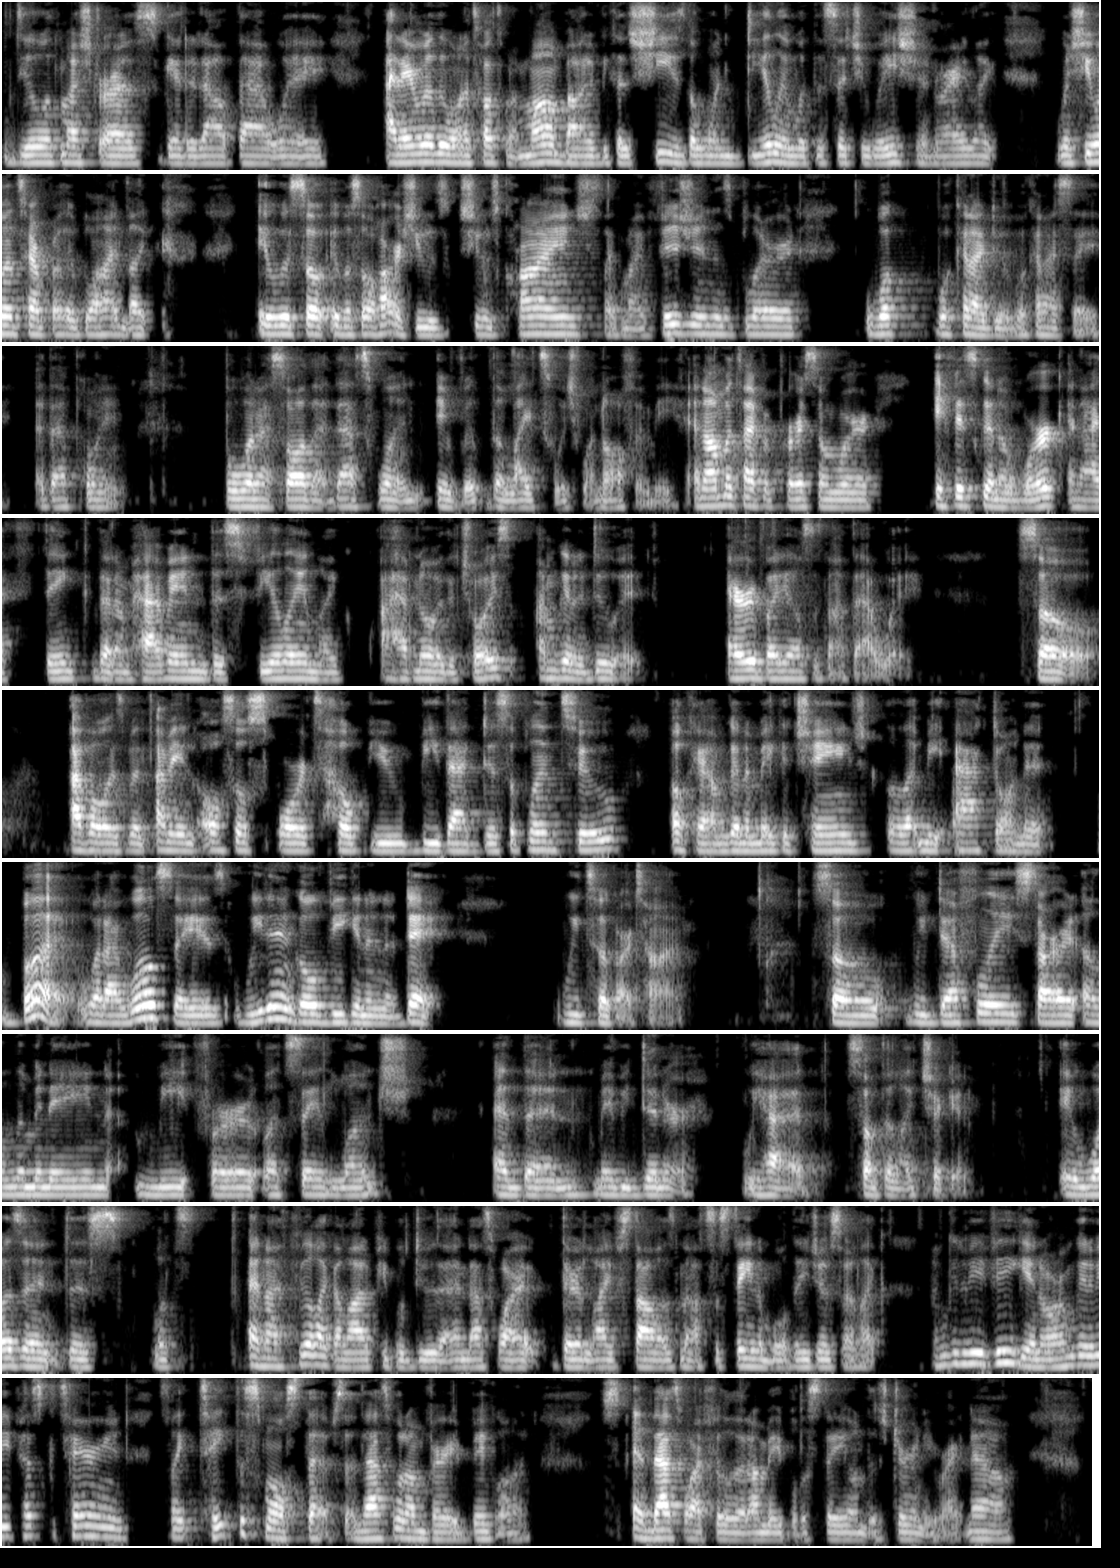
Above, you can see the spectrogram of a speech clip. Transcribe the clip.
deal with my stress, get it out that way. I didn't really want to talk to my mom about it because she's the one dealing with the situation, right? Like when she went temporarily blind, like it was so it was so hard. She was she was crying. She's like, my vision is blurred. What what can I do? What can I say at that point? But when I saw that, that's when it the light switch went off in me. And I'm a type of person where if it's gonna work and I think that I'm having this feeling like I have no other choice, I'm gonna do it. Everybody else is not that way. So I've always been, I mean, also sports help you be that disciplined too. Okay, I'm gonna make a change. Let me act on it. But what I will say is we didn't go vegan in a day. We took our time. So we definitely started eliminating meat for, let's say, lunch, and then maybe dinner. We had something like chicken. It wasn't this, let's, and I feel like a lot of people do that, and that's why their lifestyle is not sustainable. They just are like, I'm going to be vegan or I'm going to be pescatarian. It's like, take the small steps, and that's what I'm very big on. And that's why I feel that I'm able to stay on this journey right now.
